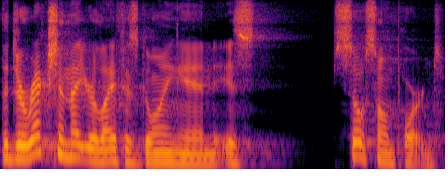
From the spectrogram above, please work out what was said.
the direction that your life is going in is so, so important.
